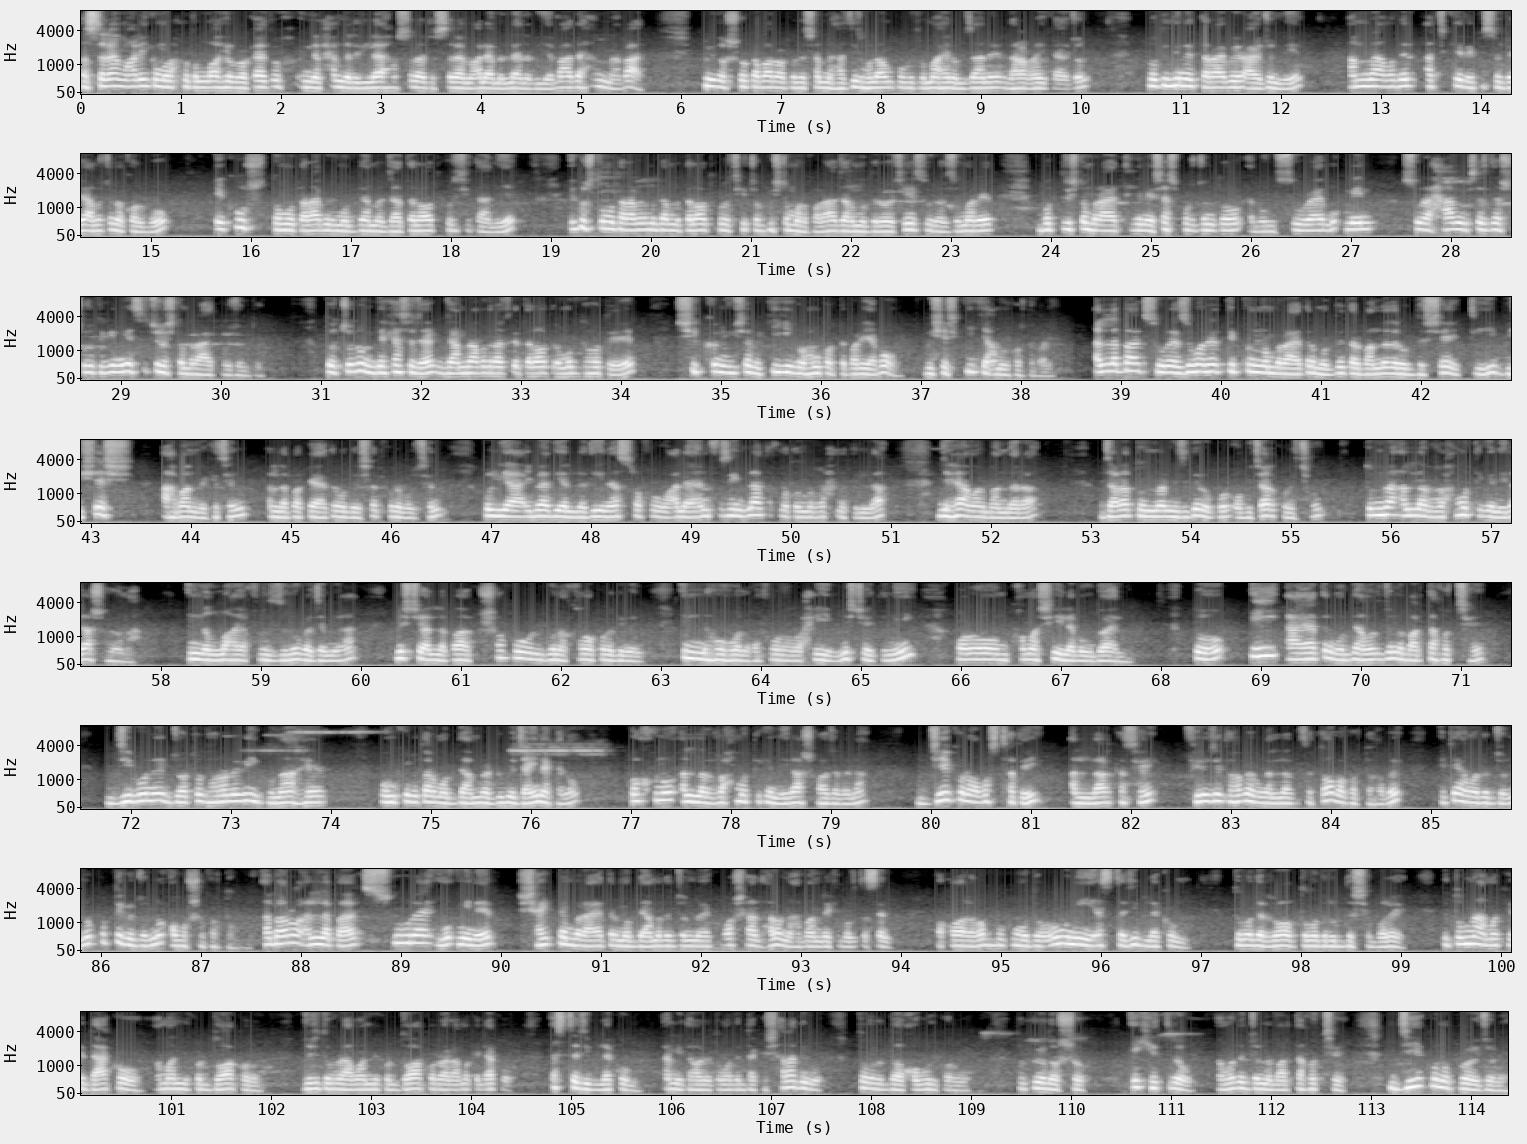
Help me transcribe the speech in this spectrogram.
আসসালামু আলাইকুম রহমতুল্লাহ বরকাত আলহামদুলিল্লাহ ওসলাত আসসালাম আলামুল্লাহ নবী বাদাহ, আম্মা বাদ। প্রিয় দর্শক আবার আপনাদের সামনে হাজির হলাম পবিত্র মাহে রমজানের ধারাবাহিক আয়োজন। প্রতিদিনের তারাবির আয়োজন নিয়ে আমরা আমাদের আজকের এপিসোডে আলোচনা করব একুশতম তারাবির মধ্যে আমরা যা তেলাওয়াত করেছি তা নিয়ে। একুশতম তারাবের মধ্যে আমরা তেলাওয়াত করেছি চব্বিশ নম্বর পারা যার মধ্যে রয়েছে সুরা জুমারের বত্রিশ নম্বর আয়াত থেকে নিয়ে শেষ পর্যন্ত এবং সুরায় মুমিন সুরা হামিম শেষদার শুরু থেকে নিয়ে ছেচল্লিশ নম্বর আয়াত পর্যন্ত। তো চলুন দেখে আসা যাক যে আমরা আমাদের আজকে তেলাওয়াতের মধ্যে হতে শিক্ষণীয় হিসাবে কি কি গ্রহণ করতে পারি এবং বিশেষ কি কি আমল করতে পারি। আল্লাহ পাক সুরা জুমারের তিপ্পান্ন নম্বর আয়াতের মধ্যে তার বান্দাদের উদ্দেশ্যে একটি বিশেষ আহ্বান রেখেছেন। আল্লাহ পাক আয়াতের মধ্যে ইরশাদ করে বলছেন কুলিয়া ইবাদি আল্লাদিন আসরফু আলা মির যে হ্যাঁ আমার বান্দারা, যারা তোমরা নিজেদের উপর অবিচার করেছ তোমরা আল্লাহর রহমত থেকে নিরাশ হও না। ইন্নাল্লাহ ইয়াগফিরুয-যুনুবা জামিআ। নিশ্চয়ই আল্লাহ পাক সকল গুনাহ ক্ষমা করে দিবেন। ইন্নাহু গফুরুর রহিম। নিশ্চয়ই তিনি পরম ক্ষমাশীল এবং দয়ালু। তো এই আয়াতের মধ্যে আমাদের জন্য বার্তা হচ্ছে, জীবনে যত ধরনেরই গুনাহের পঙ্কিলতার মধ্যে আমরা ডুবে যাই না কেন, কখনো আল্লাহর রহমত থেকে নিরাশ হওয়া যাবে না। যে কোনো অবস্থাতেই আল্লাহর কাছে ফিরে যেতে হবে এবং আল্লাহর কাছে তবা করতে হবে। এটাই আমাদের জন্য, প্রত্যেকের জন্য অবশ্য কর্তব্য। আবারও আল্লাহ পাক সুরায় মুমিনের ষাট নম্বর আয়াতের মধ্যে আমাদের জন্য এক অসাধারণ আহ্বান রেখে বলতেছেন, অকাল রব্বকুম উদউনি আস্তাজিব লাকুম। তোমাদের রব তোমাদের উদ্দেশ্যে বলে যে, তোমরা আমাকে ডাকো, আমার নিকট দোয়া করো। যদি তোমরা আমার নিকট দোয়া করো আর আমাকে ডাকো, আস্তাজিব লাকুম, আমি তাহলে তোমাদের ডাকে সাড়া দিব, তোমাদের দোয়া কবুল করব। তো প্রিয় দর্শক এই ক্ষেত্রেও আমাদের জন্য বার্তা হচ্ছে, যে কোনো প্রয়োজনে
